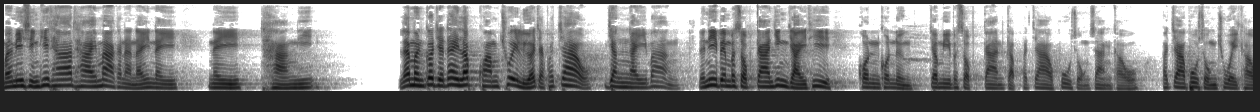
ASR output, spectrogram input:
มันมีสิ่งที่ท้าทายมากขนาดไหนในในทางนี้ และมันก็จะได้รับความช่วยเหลือจากพระเจ้ายังไงบ้าง และนี่เป็นประสบการณ์ยิ่งใหญ่ที่คนคนหนึ่งจะมีประสบการณ์กับพระเจ้าผู้ทรงสร้างเขา พระเจ้าผู้ทรงช่วยเขา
